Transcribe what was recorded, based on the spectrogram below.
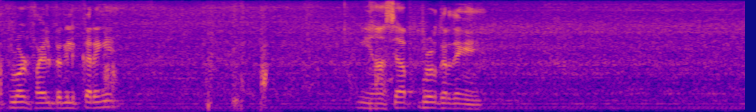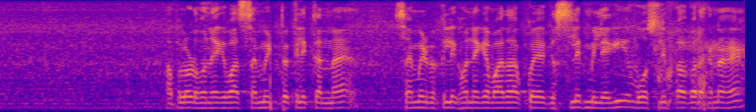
अपलोड फ़ाइल पर क्लिक करेंगे। यहाँ से आप अपलोड कर देंगे। अपलोड होने के बाद सबमिट पर क्लिक करना है। सबमिट पर क्लिक होने के बाद आपको एक स्लिप मिलेगी, वो स्लिप आपको रखना है।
